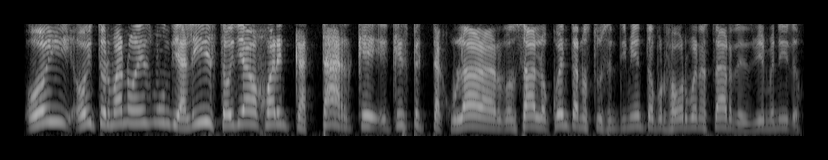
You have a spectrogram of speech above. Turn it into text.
Hoy, hoy tu hermano es mundialista, hoy ya va a jugar en Qatar. Qué, qué espectacular, Gonzalo. Cuéntanos tu sentimiento, por favor. Buenas tardes, bienvenido.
